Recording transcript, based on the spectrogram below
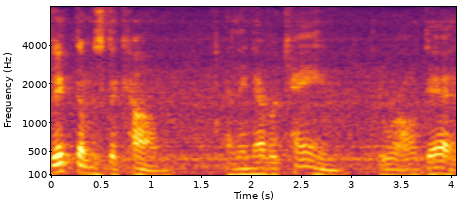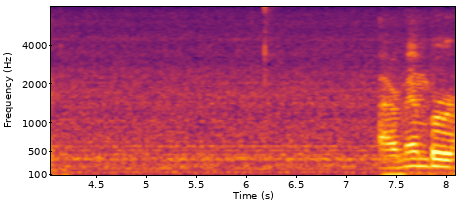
victims to come, and they never came. They were all dead. I remember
